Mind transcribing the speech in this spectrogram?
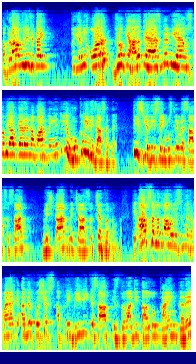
पकड़ा मुझे चटाई। तो यानी और जो कि हालत हैज़ में भी है, उसको भी आप कह रहे हैं नापाक नहीं है तो ये हुक्म ही जा सकते तीसरी हदीस सही मुस्लिम में सात सौ सात, मिशकात में चार सौ चौवन नंबर। कि आप सल्लल्लाहु अलैहि वसल्लम ने फरमाया कि अगर कोई शख्स अपनी बीवी के साथ इस दवाजी ताल्लुक कायम करे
